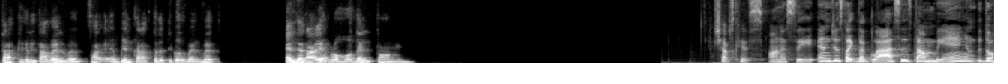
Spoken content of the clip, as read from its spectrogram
tras que grita Velvet, o sea, es bien característico de Velvet, el detalle rojo del tongue. Chef's kiss, honestly, and just like the glasses también, and the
